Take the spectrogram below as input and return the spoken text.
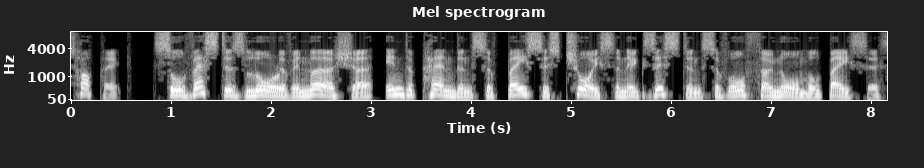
Topic: Sylvester's law of inertia, independence of basis choice and existence of orthonormal basis.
